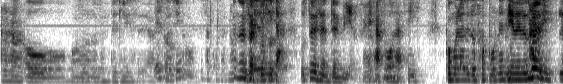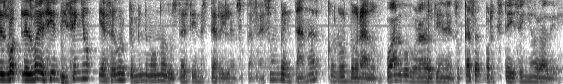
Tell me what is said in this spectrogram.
Ajá, o, o desliza. Eso. Así, ¿no? Esa cosa, ¿no? Esa cosa, desliza. ustedes entendieron. Esa cosa, sí. Como la de los japoneses. Miren, les voy, a, Así. dec- les, voy, les voy a decir el diseño y aseguro que mínimo uno de ustedes tiene este reel en su casa. Es un ventanal color dorado o algo dorado tienen en su casa porque este diseño era de,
